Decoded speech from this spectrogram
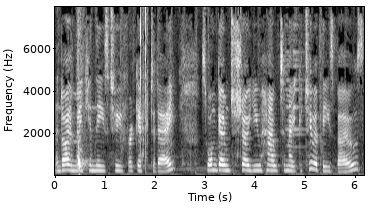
and I am making these two for a gift today. So I'm going to show you how to make two of these bows.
